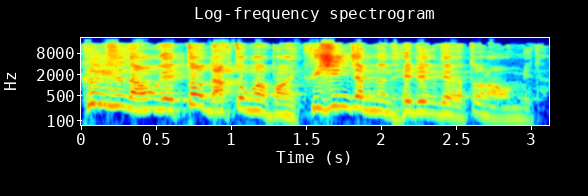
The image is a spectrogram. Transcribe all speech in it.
거기서 나온 게 또 낙동강 방에 귀신 잡는 해병대가 또 나옵니다.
